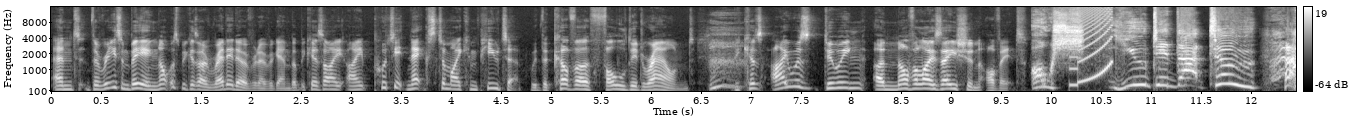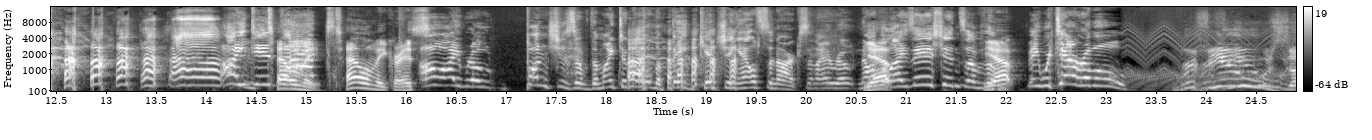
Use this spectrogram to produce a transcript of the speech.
And the reason being, not was because I read it over and over again, but because I, I put it next to my computer with the cover folded round because I was doing a novelization of it. Oh, sh! You did that too! I did Tell that! me, tell me, Chris. Oh, I wrote bunches of them. I took all the big Kitching Elson arcs and I wrote novelizations of them. Yep. They were terrible! Refuso!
